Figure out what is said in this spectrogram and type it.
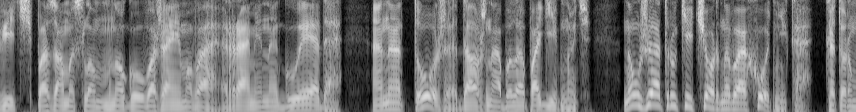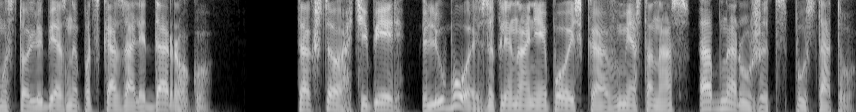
Ведь по замыслам многоуважаемого Рамина Гуэда она тоже должна была погибнуть, но уже от руки черного охотника, которому столь любезно подсказали дорогу. Так что теперь любое заклинание поиска вместо нас обнаружит пустоту.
